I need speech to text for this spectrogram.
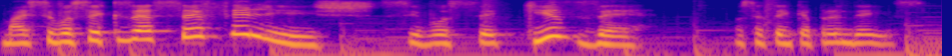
Mas se você quiser ser feliz, se você quiser, você tem que aprender isso.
